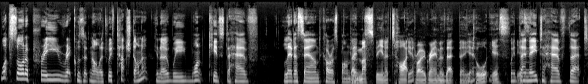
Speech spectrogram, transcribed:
what sort of prerequisite knowledge? We've touched on it. You know, we want kids to have letter sound correspondence. They must be in a tight Yep. program of that being Yeah. taught. Yes. Yes. They need to have that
